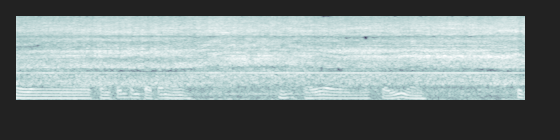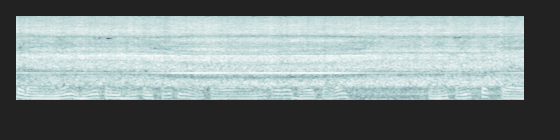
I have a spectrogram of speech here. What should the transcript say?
người cầm tính tính từ cái này nè kỹ nè. Cái cái đời này nếu mà không chăm không chăm sóc nó là bắt đầu ờ, nó có cái hệ trở là nó sẽ mất sức rồi ờ,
